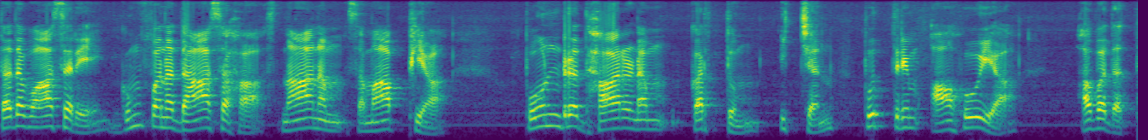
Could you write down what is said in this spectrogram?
तदवासरे गुम्फनदासः स्नानं समाप्य पूण्ड्रधारणं कर्तुम् इच्छन् पुत्रीम् आहूय अवदत्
